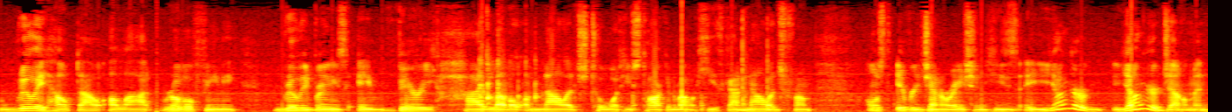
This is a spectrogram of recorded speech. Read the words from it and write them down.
really helped out a lot. RoboFeeney really brings a very high level of knowledge to what he's talking about. He's got knowledge from almost every generation. He's a younger younger gentleman,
